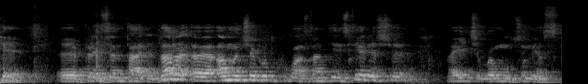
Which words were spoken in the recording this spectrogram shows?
de uh, prezentare. Dar uh, am început cu Constantin Stereș și aici vă mulțumesc.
